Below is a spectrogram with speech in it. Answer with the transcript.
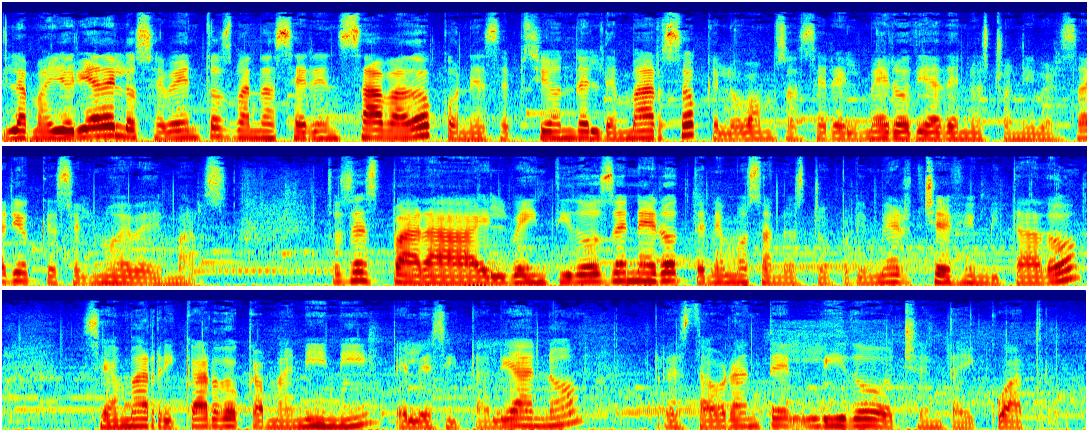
la mayoría de los eventos van a ser en sábado, con excepción del de marzo, que lo vamos a hacer el mero día de nuestro aniversario, que es el 9 de marzo. Entonces, para el 22 de enero tenemos a nuestro primer chef invitado, se llama Ricardo Camanini, él es italiano, restaurante Lido 84.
